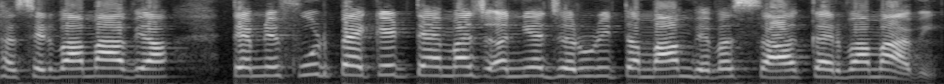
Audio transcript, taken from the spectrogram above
ખસેડવામાં આવ્યા. તેમને ફૂડ પેકેટ તેમજ અન્ય જરૂરી તમામ વ્યવસ્થા કરવામાં આવી.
